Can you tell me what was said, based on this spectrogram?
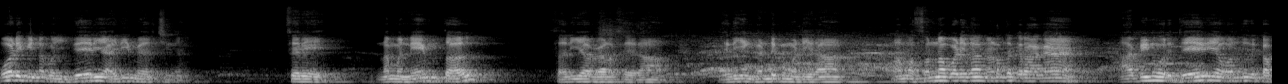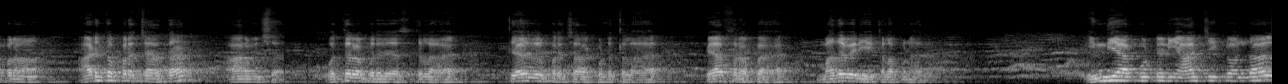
மோடிக்கு இன்னும் கொஞ்சம் தைரியம் அதிகமாகிடுச்சுங்க சரி நம்ம நியமித்தால் சரியாக வேலை செய்கிறான் எதையும் கண்டுக்க மாட்டேங்கிறான். நம்ம சொன்னபடி தான் நடந்துக்கிறாங்க அப்படின்னு ஒரு தைரியம் வந்ததுக்கப்புறம் அடுத்த பிரச்சாரத்தை ஆரம்பித்தார் உத்தரப்பிரதேசத்தில் தேர்தல் பிரச்சார கூட்டத்தில் பேசுகிறப்ப மதவெறியை கலப்பினார் இந்தியா கூட்டணி ஆட்சிக்கு வந்தால்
